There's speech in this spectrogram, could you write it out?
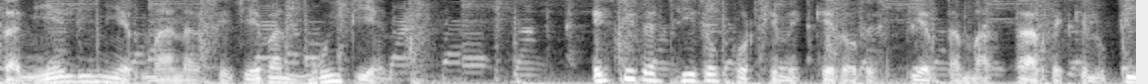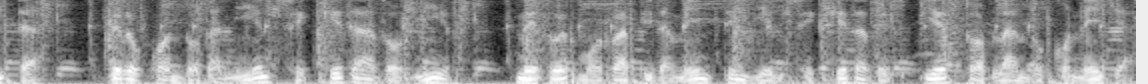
Daniel y mi hermana se llevan muy bien. Es divertido porque me quedo despierta más tarde que Lupita, pero cuando Daniel se queda a dormir, me duermo rápidamente y él se queda despierto hablando con ella,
